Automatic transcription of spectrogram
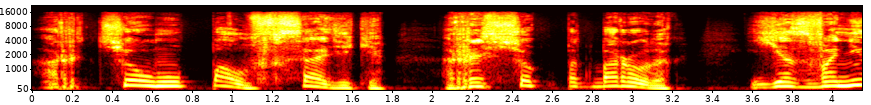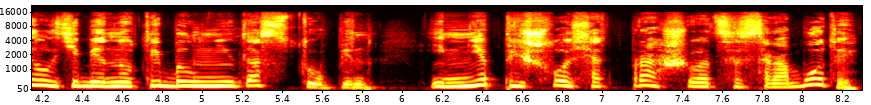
«Артем упал в садике, рассек подбородок. Я звонила тебе, но ты был недоступен, и мне пришлось отпрашиваться с работы,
